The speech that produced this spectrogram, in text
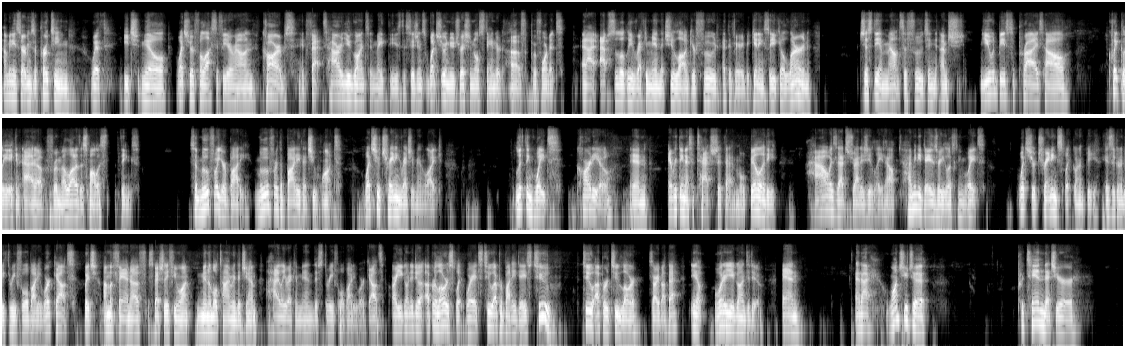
how many servings of protein with each meal? What's your philosophy around carbs and fats? How are you going to make these decisions? What's your nutritional standard of performance? And I absolutely recommend that you log your food at the very beginning so you can learn just the amounts of foods. And I'm sh- you would be surprised how quickly it can add up from a lot of the smallest things. So move for your body, move for the body that you want. What's your training regimen like? Lifting weights, cardio, and everything that's attached to that, mobility, how is that strategy laid out? How many days are you lifting weights? What's your training split going to be? Is it going to be three full body workouts, which I'm a fan of, especially if you want minimal time in the gym? I highly recommend this three full body workouts. Are you going to do an upper lower split where it's two upper body days, two, two upper, two lower? Sorry about that. You know, what are you going to do? And and I want you to pretend that you're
